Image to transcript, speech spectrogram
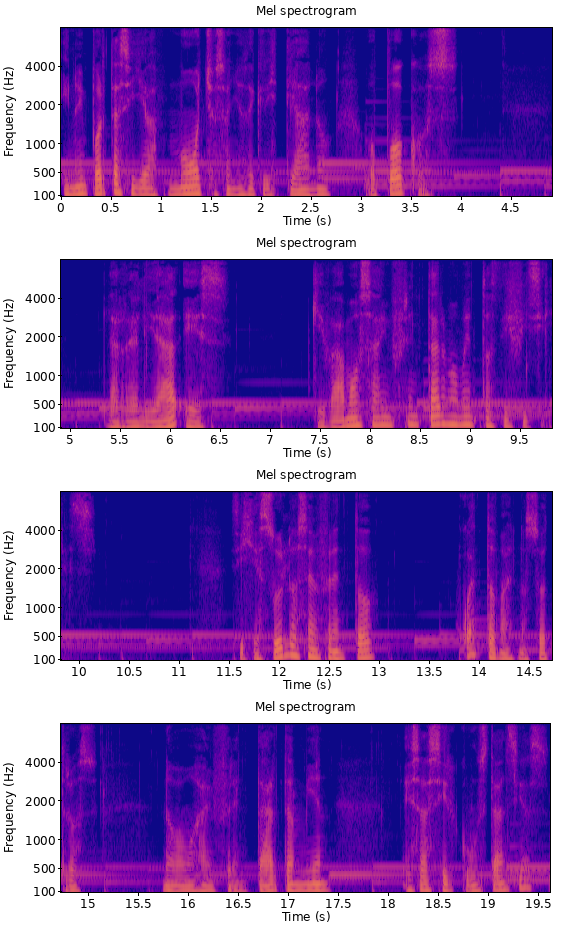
Y no importa si llevas muchos años de cristiano o pocos, la realidad es que vamos a enfrentar momentos difíciles. Si Jesús los enfrentó, ¿cuánto más nosotros no vamos a enfrentar también esas circunstancias?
